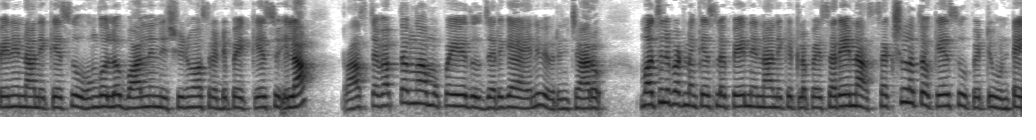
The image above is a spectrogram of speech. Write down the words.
పేనినాని కేసు ఒంగోలు బాలినేని శ్రీనివాసరెడ్డిపై కేసు ఇలా రాష్ట్ర వ్యాప్తంగా ముప్పై ఐదు జరిగాయని వివరించారు. మచిలీపట్నం కేసులో పేర్ని నానికిట్లపై సరైన సెక్షన్లతో కేసు పెట్టి ఉంటే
